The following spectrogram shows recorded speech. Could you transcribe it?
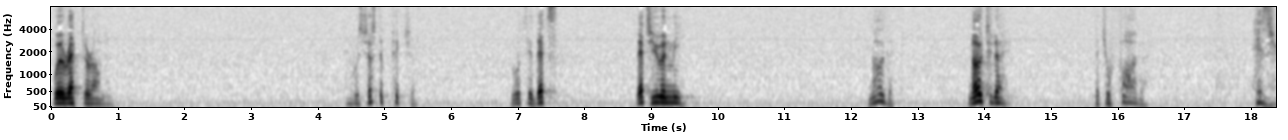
were wrapped around him. It was just a picture. The Lord said, That's, that's you and me. Know that. Know today that your Father has you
